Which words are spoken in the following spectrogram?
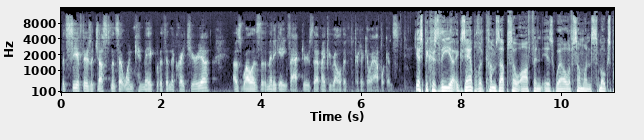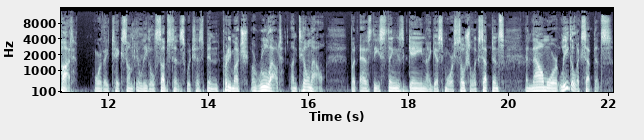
but see if there's adjustments that one can make within the criteria as well as the mitigating factors that might be relevant to particular applicants. Yes, because the uh, example that comes up so often is well, if someone smokes pot or they take some illegal substance, which has been pretty much a rule out until now. But as these things gain, I guess, more social acceptance and now more legal acceptance,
